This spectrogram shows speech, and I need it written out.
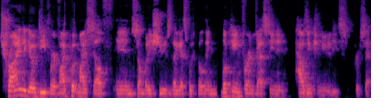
trying to go deeper, if I put myself in somebody's shoes that I guess was building, looking for investing in housing communities per se,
